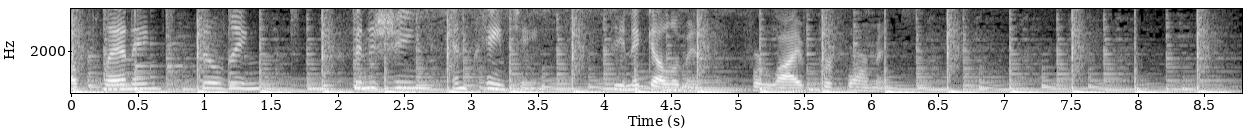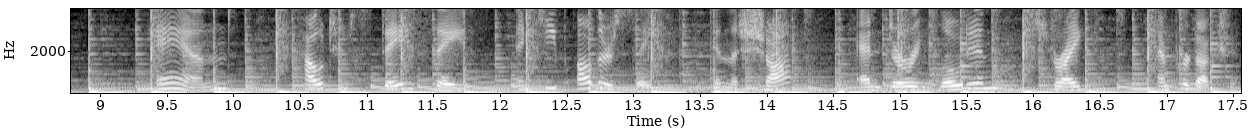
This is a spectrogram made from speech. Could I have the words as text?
of planning, building, finishing, and painting scenic elements for live performance. And how to stay safe and keep others safe in the shop and during load in, strike, and production.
